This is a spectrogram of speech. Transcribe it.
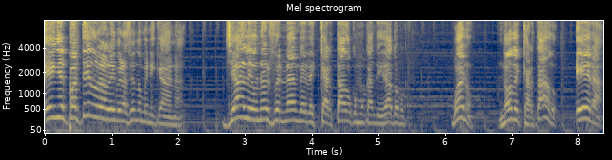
En el Partido de la Liberación Dominicana, ya Leonel Fernández descartado como candidato. bueno, no descartado, era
